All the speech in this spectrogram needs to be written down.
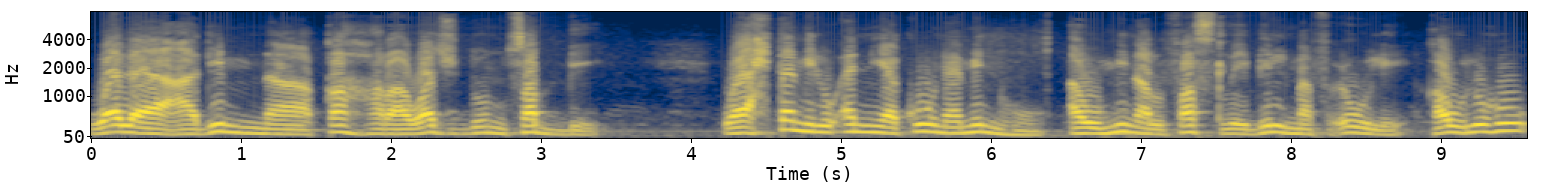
ولا عدمنا قهر وجد صبي ويحتمل أن يكون منه أو من الفصل بالمفعول قوله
